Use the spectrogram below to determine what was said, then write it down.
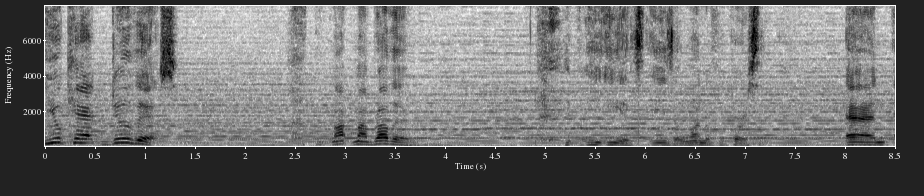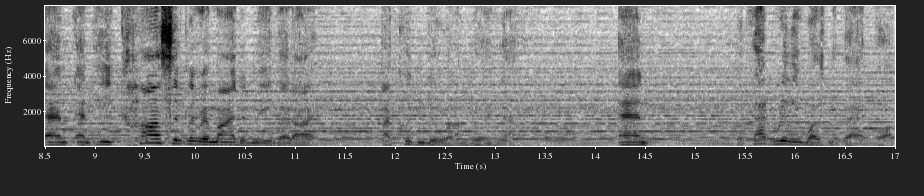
You can't do this. My, my brother, he, he is he's a wonderful person. And, and, and he constantly reminded me that I, I couldn't do what I'm doing now. And, but that really wasn't the bad part.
